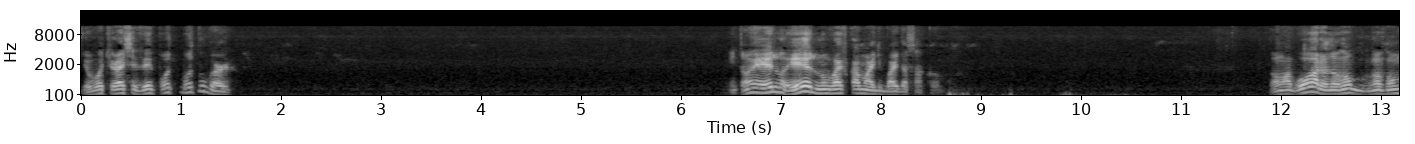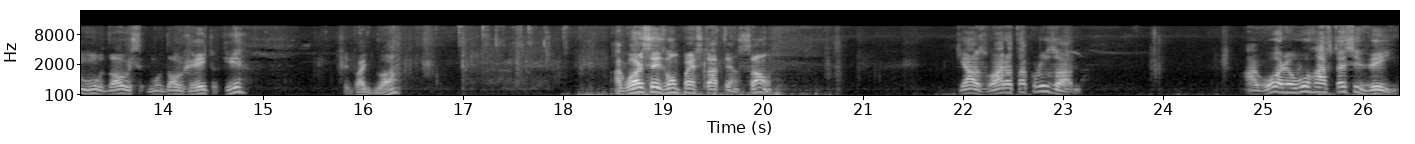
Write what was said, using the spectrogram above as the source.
Eu vou tirar esse veio para outro, outro lugar. Então ele, ele não vai ficar mais debaixo dessa cama. Então agora nós vamos, nós vamos mudar, o, mudar o jeito aqui. Você vai de lá. Agora vocês vão prestar atenção que as varas estão tá cruzadas. Agora eu vou arrastar esse veio.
